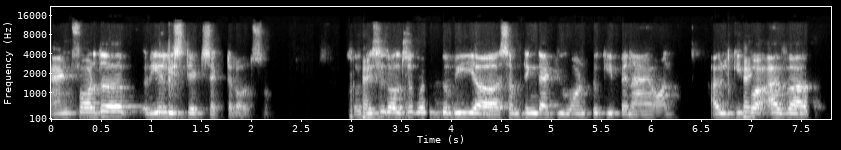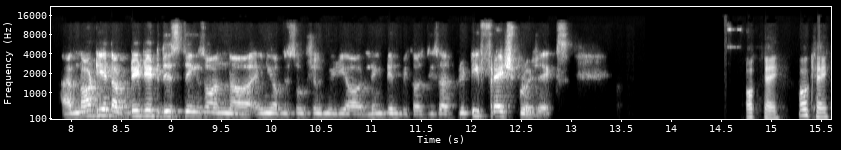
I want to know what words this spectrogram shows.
and for the real estate sector also. So okay. this is also going to be uh, something that you want to keep an eye on. I will keep. Okay. I've uh, I've not yet updated these things on uh, any of the social media or LinkedIn because these are pretty fresh projects. Okay, okay,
